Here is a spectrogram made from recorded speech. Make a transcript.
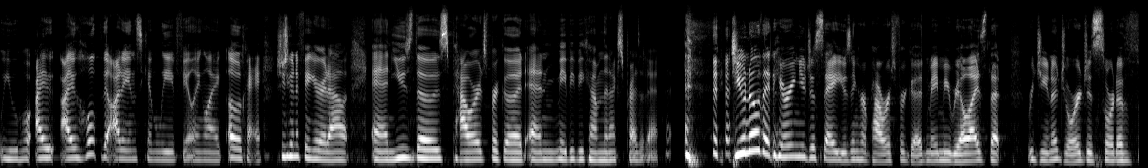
you I I hope the audience can leave feeling like, oh, okay, she's gonna figure it out and use those powers for good and maybe become the next president. Do you know that hearing you just say using her powers for good made me realize that Regina George is sort of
